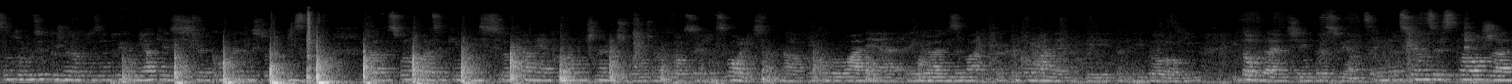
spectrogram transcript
są to ludzie, którzy reprezentują jakieś konkretne środowisko, interesujące. Interesujące jest to, że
